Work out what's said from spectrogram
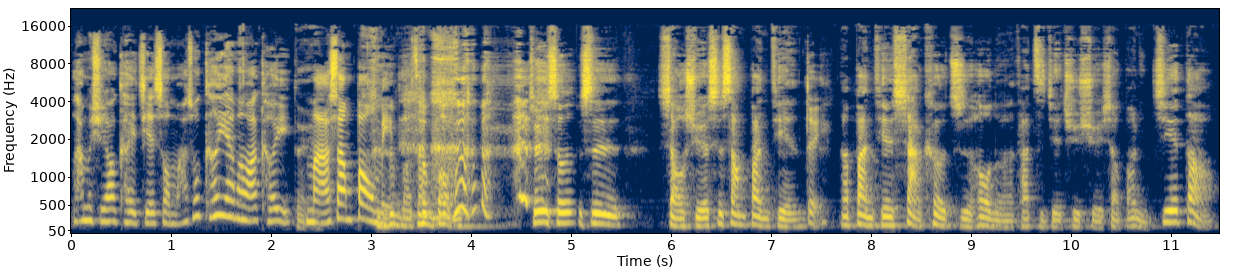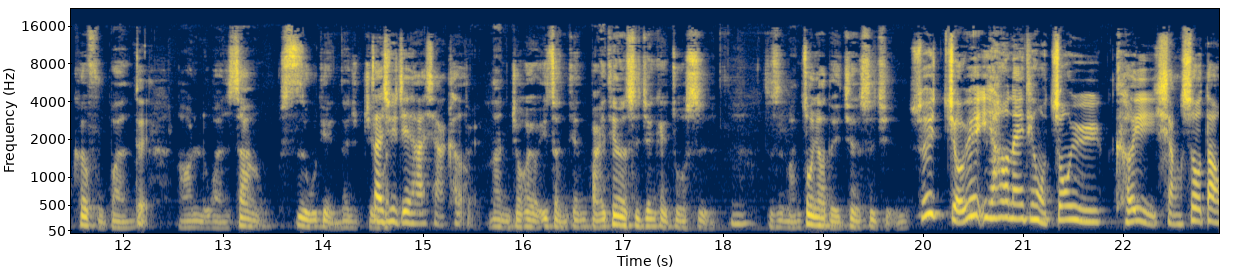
他们学校可以接受吗？他说可以啊，妈妈可以对，马上报名。马上报名。所以说，就是小学是上半天，对，那半天下课之后呢，他直接去学校帮你接到客服班，对，然后晚上四五点再去接，再去接他下课。对，那你就会有一整天白天的时间可以做事，嗯，这是蛮重要的一件事情。所以九月一号那一天，我终于可以享受到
